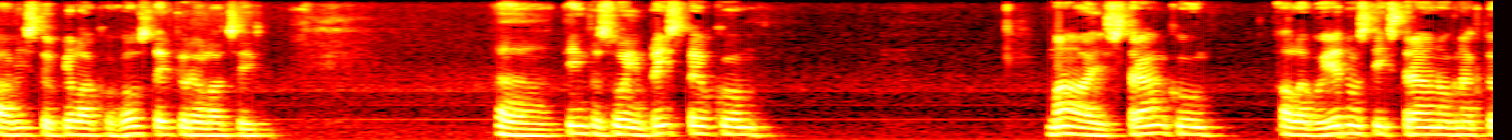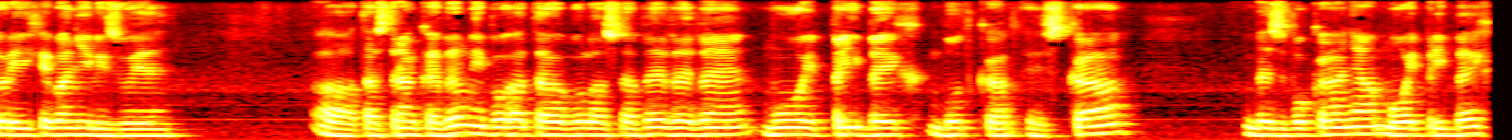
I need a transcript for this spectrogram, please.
a vystúpil ako host tejto relácii týmto svojim príspevkom. Má aj stránku, alebo jednu z tých stránok, na ktorých evangelizuje. A tá stránka je veľmi bohatá, volá sa www.môjpríbeh.sk bez vokáňa, môj príbeh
